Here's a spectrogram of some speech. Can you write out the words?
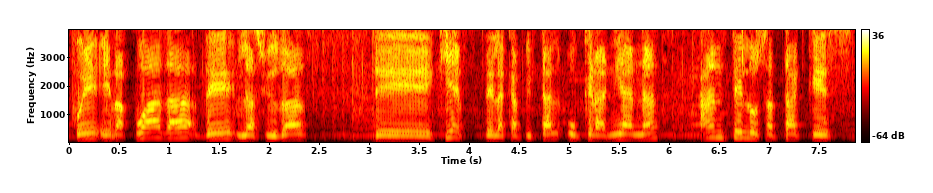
fue evacuada de la ciudad de Kiev, de la capital ucraniana, ante los ataques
